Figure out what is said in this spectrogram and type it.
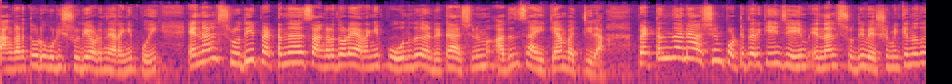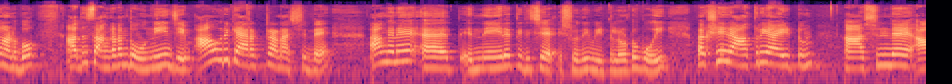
സങ്കടത്തോടു കൂടി ശ്രുതി അവിടെ നിന്ന് ഇറങ്ങിപ്പോയി. എന്നാൽ ശ്രുതി പെട്ടെന്ന് സങ്കടത്തോടെ ഇറങ്ങി പോകുന്നത് കണ്ടിട്ട് അശ്വിനും അതും സഹിക്കാൻ പറ്റിയില്ല. പെട്ടെന്ന് തന്നെ അശ്വിൻ പൊട്ടിത്തെറിക്കുകയും ചെയ്യും. എന്നാൽ ശ്രുതി വിഷമിക്കുന്നത് കാണുമ്പോൾ അത് സങ്കടം തോന്നുകയും ചെയ്യും. ആ ഒരു ക്യാരക്ടറാണ് അശ്വിന്റെ. അങ്ങനെ നേരെ തിരിച്ച് ശ്രുതി വീട്ടിലോട്ട് പോയി. പക്ഷേ രാത്രിയായിട്ടും അശ്വിന്റെ ആ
